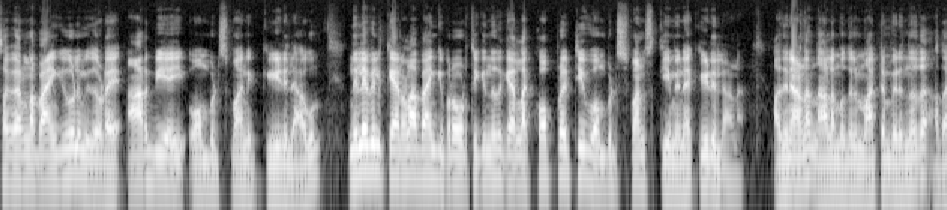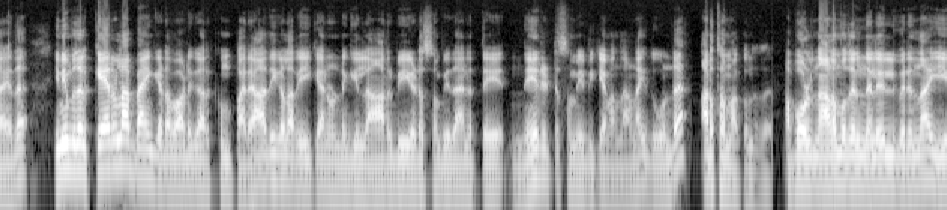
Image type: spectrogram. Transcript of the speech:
സഹകരണ ബാങ്കുകളും ഇതോടെ ആർ ബി ഐ ഓംബുഡ്സ്മാന് കീഴിലാകും. നിലവിൽ കേരള ബാങ്ക് പ്രവർത്തിക്കുന്നത് കേരള കോപ്പറേറ്റീവ് ഓംബുഡ്സ്മാൻ സ്കീമിന് കീഴിലാണ്. അതിനാണ് നാളെ മുതൽ മാറ്റം വരുന്നത്. അതായത് ഇനി മുതൽ കേരള ബാങ്ക് ഇടപാടുകാർക്കും പരാതികൾ അറിയിക്കാനുണ്ടെങ്കിൽ ആർ ബി ഐയുടെ സംവിധാനത്തെ നേരിട്ട് സമീപിക്കാമെന്നാണ് ഇതുകൊണ്ട് അർത്ഥമാക്കുന്നത്. അപ്പോൾ നാളെ മുതൽ നിലവിൽ വരുന്ന ഈ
